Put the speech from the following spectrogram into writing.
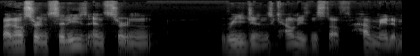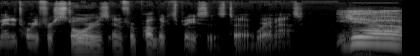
But I know certain cities and certain regions, counties, and stuff have made it mandatory for stores and for public spaces to wear a mask. Yeah,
